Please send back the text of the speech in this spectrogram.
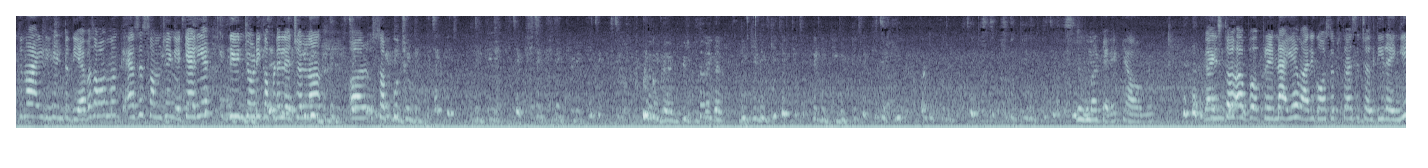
इतना आई हिंट दिया है बस अब हम ऐसे समझेंगे। कह रही है तीन जोड़ी कपड़े ले चलना और सब कुछ। क्या गाइस तो अब प्रेरणा आई है हमारी गॉसिप्स तो ऐसे चलती रहेंगी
